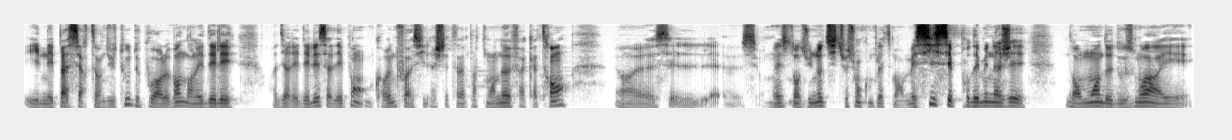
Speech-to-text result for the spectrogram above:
il n'est pas certain du tout de pouvoir le vendre dans les délais. On va dire les délais, ça dépend. Encore une fois, s'il achète un appartement neuf à 4 ans, euh, on est dans une autre situation complètement. Mais si c'est pour déménager dans moins de 12 mois et,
